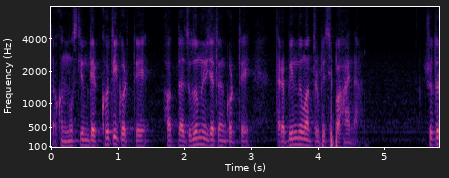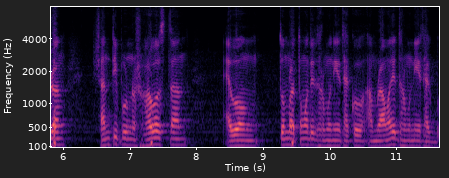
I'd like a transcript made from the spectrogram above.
তখন মুসলিমদের ক্ষতি করতে, হত্যা, জুলুম নির্যাতন করতে তারা বিন্দুমাত্র পিছু পা হয় না। সুতরাং শান্তিপূর্ণ সহাবস্থান এবং তোমরা তোমাদের ধর্ম নিয়ে থাকো, আমরা আমাদের ধর্ম নিয়ে থাকব,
